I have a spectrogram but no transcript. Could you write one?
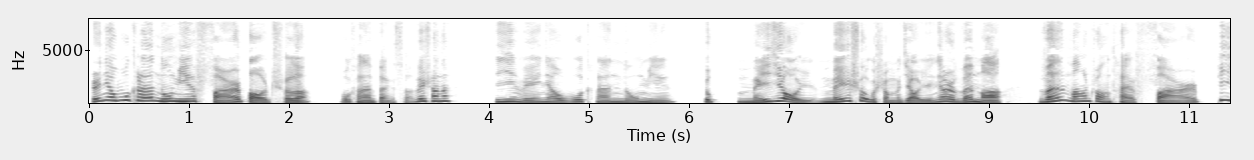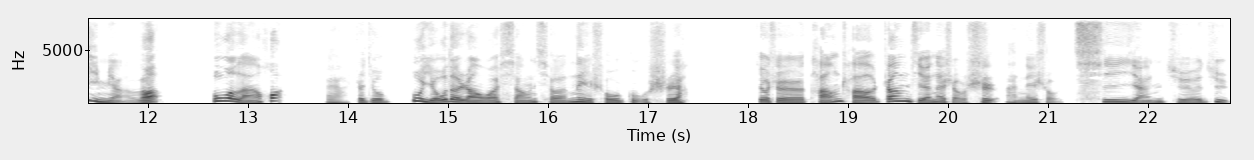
人家乌克兰农民反而保持了乌克兰本色，为啥呢？因为人家乌克兰农民就没教育，没受过什么教育，人家是文盲，文盲状态反而避免了波兰化。哎呀，这就不由得让我想起了那首古诗呀，就是唐朝张杰那首诗啊，那首七言绝句《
